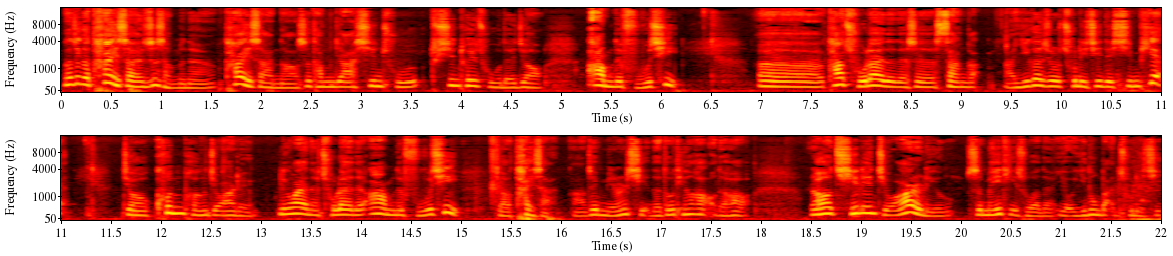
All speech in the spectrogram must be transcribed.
那这个泰山是什么呢？泰山呢是他们家新出新推出的叫 ARM 的服务器。呃，它出来的的是三个啊，一个就是处理器的芯片，叫鲲鹏九二零；另外呢，出来的 ARM 的服务器叫泰山啊，这名儿起的都挺好的哈。然后麒麟九二零是媒体说的有移动版处理器。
